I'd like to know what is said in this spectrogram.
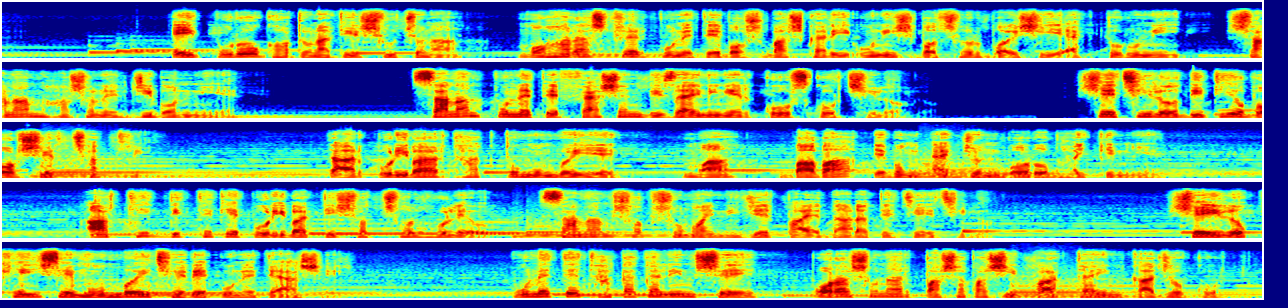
এই পুরো ঘটনাটির সূচনা, মহারাষ্ট্রের পুনেতে বসবাসকারী ১৯ বছর বয়সী এক তরুণী, সানাম হাসনের জীবন নিয়ে। সানাম পুনেতে ফ্যাশন ডিজাইনিংয়ের কোর্স করছিল। সে ছিল দ্বিতীয় বর্ষের ছাত্রী। তার পরিবার থাকত মুম্বইয়ে, মা, বাবা এবং একজন বড় ভাইকে নিয়ে। আর্থিক দিক থেকে পরিবারটি সচ্ছল হলেও সানাম সব সময় নিজের পায়ে দাঁড়াতে চেয়েছিল। সেই লক্ষ্যেই সে মুম্বই ছেড়ে পুনেতে আসে। পুনেতে থাকাকালীন সে পড়াশোনার পাশাপাশি পার্ট টাইম কাজও করত।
